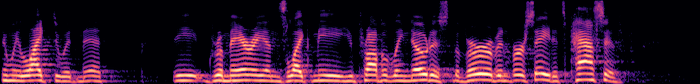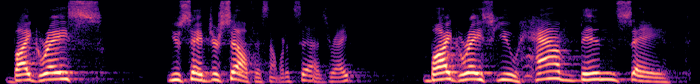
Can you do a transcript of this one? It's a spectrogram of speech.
than we like to admit. The grammarians like me, you probably noticed the verb in verse 8, it's passive. By grace, you saved yourself. That's not what it says, right? By grace, you have been saved.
